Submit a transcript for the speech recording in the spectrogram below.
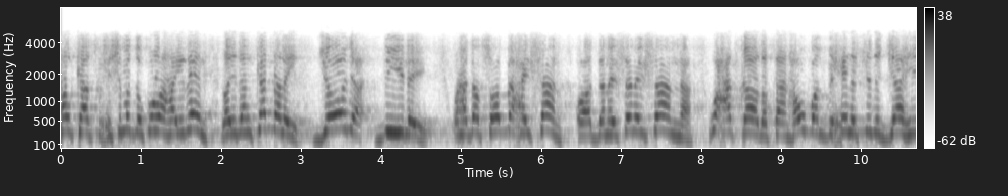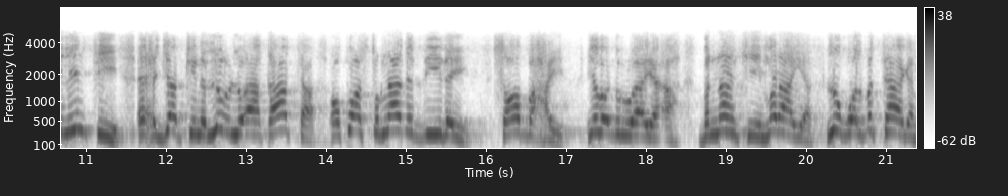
halkaad xishmada ku lahaydeen laydinka dhalay jooga diiday. War haddaad soo baxaysaan oo aad danaysanaysaanna waxaad qaadataan ha u banbixina sida jaahiliintii ee xijaabkiina lu-lu-a qaata oo ku asturnaada diiday soo baxay iyagoo dhurwaaya ah bannaankii maraaya luuq walba taagan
